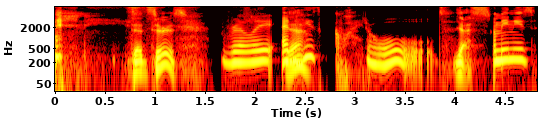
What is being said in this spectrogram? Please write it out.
Dead serious. Really? And Yeah. he's quite old. Yes. I mean, he's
